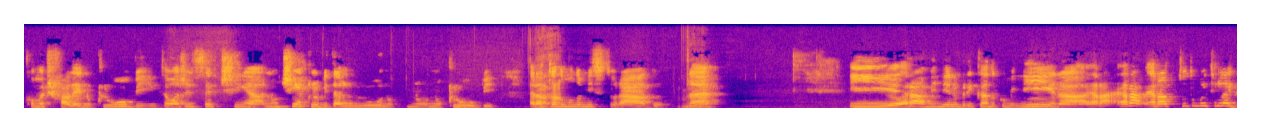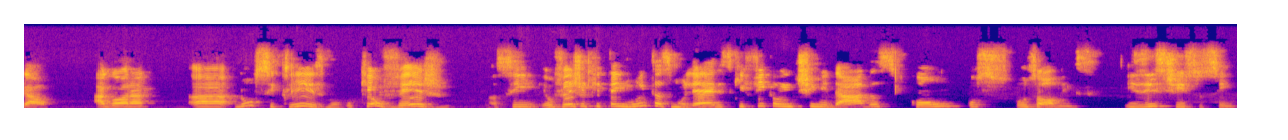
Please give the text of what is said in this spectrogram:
como eu te falei, no clube, então a gente sempre tinha, não tinha clube da Lulu no, no, no clube, era todo mundo misturado, né? E era menino brincando com menina, era, era, era tudo muito legal. Agora, ah, no ciclismo, o que eu vejo assim, eu vejo que tem muitas mulheres que ficam intimidadas com os, os homens. Existe isso sim.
